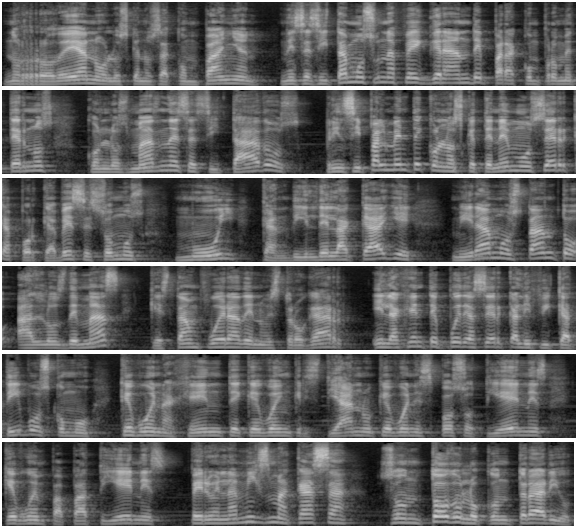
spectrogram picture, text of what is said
nos rodean o los que nos acompañan. Necesitamos una fe grande para comprometernos con los más necesitados, principalmente con los que tenemos cerca, porque a veces somos muy candil de la calle, miramos tanto a los demás que están fuera de nuestro hogar. Y la gente puede hacer calificativos como qué buena gente, qué buen cristiano, qué buen esposo tienes, qué buen papá tienes. Pero en la misma casa son todo lo contrario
